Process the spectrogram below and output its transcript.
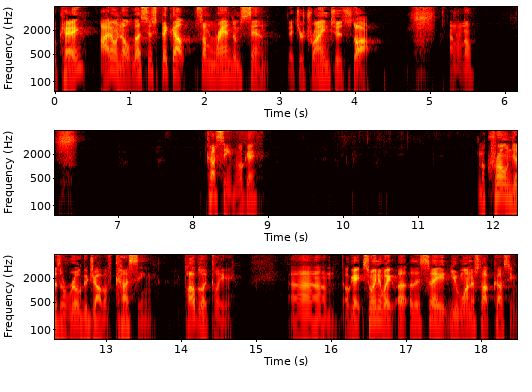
Okay, I don't know. Let's just pick out some random sin that you're trying to stop. I don't know. Cussing, okay? Macron does a real good job of cussing publicly. Um, okay, so anyway, uh, let's say you want to stop cussing.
